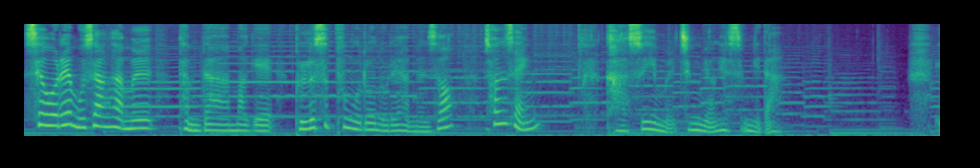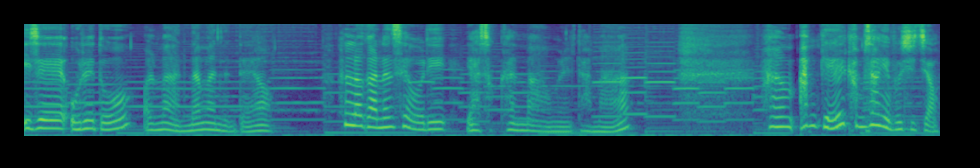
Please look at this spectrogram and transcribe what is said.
세월의 무상함을 담담하게 블루스풍으로 노래하면서 천생 가수임을 증명했습니다. 이제 올해도 얼마 안 남았는데요. 흘러가는 세월이 야속한 마음을 담아 함께 감상해 보시죠.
